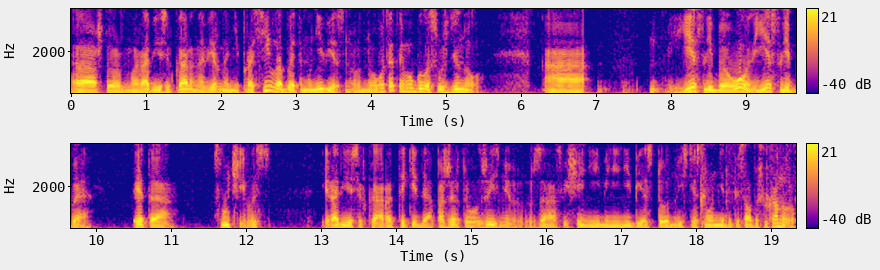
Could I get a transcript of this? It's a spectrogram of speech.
А, что Раби Йосиф Кара, наверное, не просил об этом у небес, но, но вот это ему было суждено. А если бы он, если бы это случилось, и Раби Йосиф Кара таки да, пожертвовал жизнью за освящение имени небес, то, ну, естественно, он не дописал бы Шульханору.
